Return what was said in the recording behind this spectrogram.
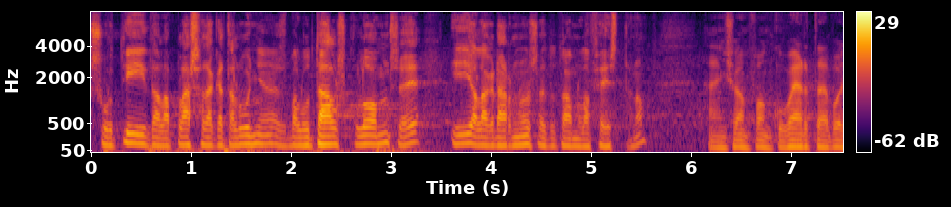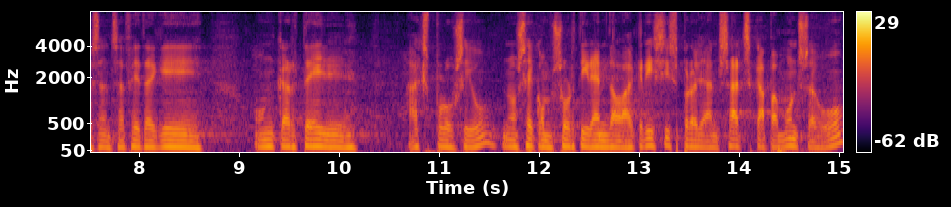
sortir de la plaça de Catalunya, esvalutar els coloms eh, i alegrar-nos a tothom la festa. No? En Joan Fontcoberta doncs, ens ha fet aquí un cartell explosiu. No sé com sortirem de la crisi, però llançats cap amunt segur.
